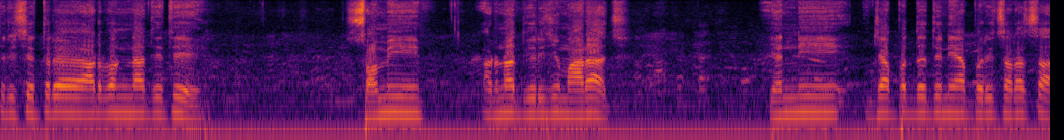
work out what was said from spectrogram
श्री क्षेत्र अडबंगनाथ येथे स्वामी अरुणाथगिरीजी महाराज यांनी ज्या पद्धतीने या परिसराचा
